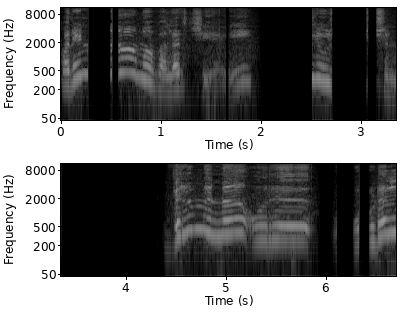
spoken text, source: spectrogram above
பரிண பரிணாம வளர்ச்சியை வெறுமன ஒரு உடல்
